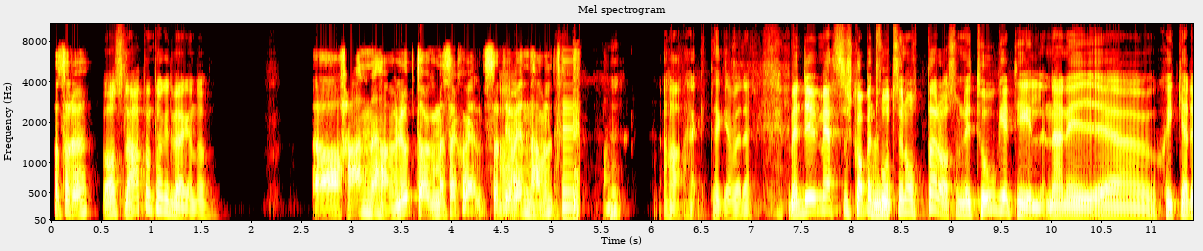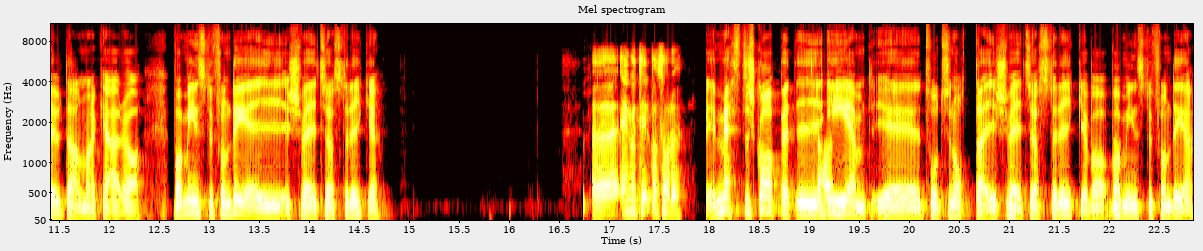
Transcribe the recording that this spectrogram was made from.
Vad sa du? Vad har Zlatan tagit vägen då? Ja, han, han är väl upptagen med sig själv. Så att jag vet inte, han vill... Kan tänka mig det. Men du, mästerskapet 2008 då, som ni tog er till när ni eh, skickade ut Danmark här då. Vad minns du från det i Schweiz och Österrike? Eh, en gång till, vad sa du? Eh, Mästerskapet i EM eh, 2008 i Schweiz och Österrike, vad, vad minns du från det?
